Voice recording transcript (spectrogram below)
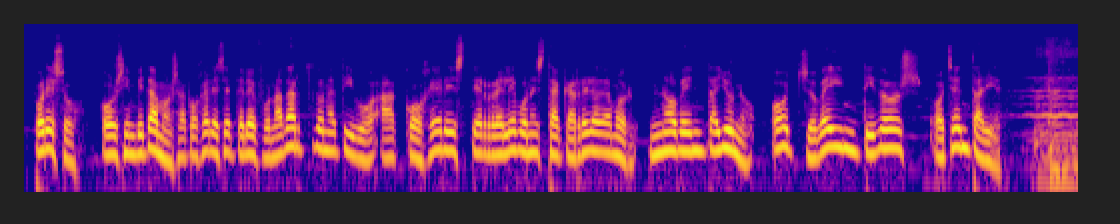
Por eso os invitamos a coger ese teléfono, a dar tu donativo, a coger este relevo en esta carrera de amor. 91 822 8010.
